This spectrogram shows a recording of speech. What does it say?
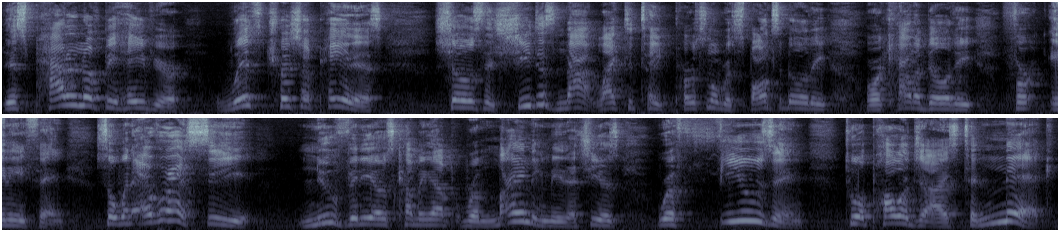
this pattern of behavior with Trisha Paytas shows that she does not like to take personal responsibility or accountability for anything. So whenever I see new videos coming up reminding me that she is refusing to apologize to Nick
